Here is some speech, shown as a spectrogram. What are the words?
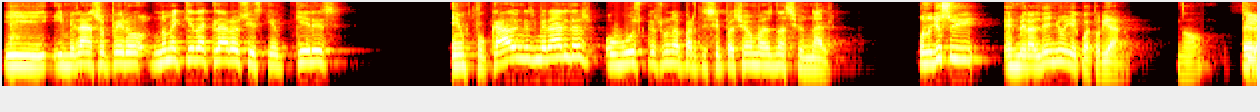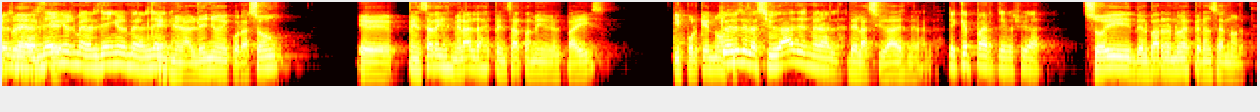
Y, y me lanzo, pero no me queda claro si es que quieres enfocado en Esmeraldas o buscas una participación más nacional. Bueno, yo soy esmeraldeño y ecuatoriano, ¿no? Pero Siempre, esmeraldeño, eh, esmeraldeño, esmeraldeño. esmeraldeño de corazón. Eh, pensar en Esmeraldas es pensar también en el país. ¿Y por qué no? Tú eres de la ciudad de Esmeralda. de la ciudad de Esmeraldas. ¿De qué parte de la ciudad? Soy del barrio Nueva Esperanza Norte.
